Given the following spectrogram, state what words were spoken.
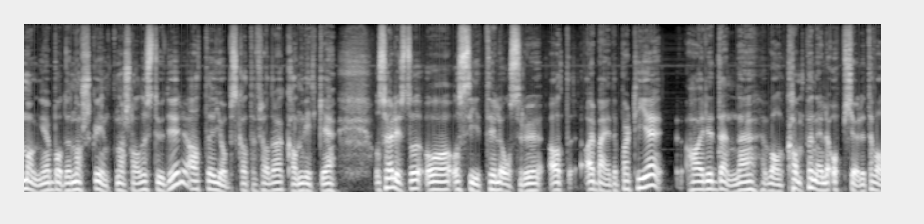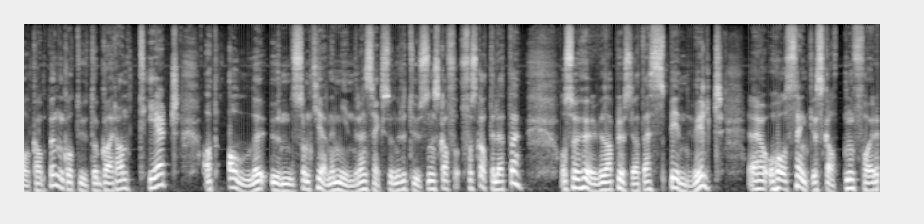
mange både norske og internasjonale studier studier at jobbskattefradrag kan virke. Og så har jeg lyst til å, å, å si til Aasrud at Arbeiderpartiet har i denne valgkampen, eller oppkjøret til valgkampen gått ut og garantert at alle UNN som tjener mindre enn 600 000 skal få skattelette. Og så hører vi da plutselig at det er spinnvilt eh, å senke skatten for,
